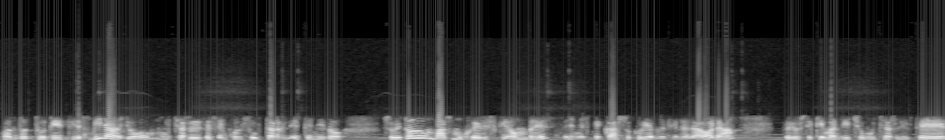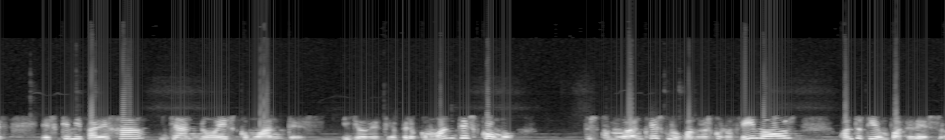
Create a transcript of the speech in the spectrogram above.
Cuando tú dices, mira, yo muchas veces en consulta he tenido, sobre todo más mujeres que hombres, en este caso que voy a mencionar ahora, pero sí que me han dicho muchas veces, es que mi pareja ya no es como antes. Y yo decía, pero como antes, ¿cómo? pues como antes, como cuando nos conocimos. ¿Cuánto tiempo hace de eso?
